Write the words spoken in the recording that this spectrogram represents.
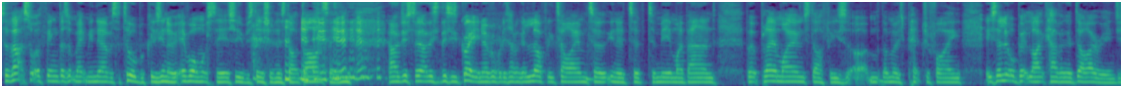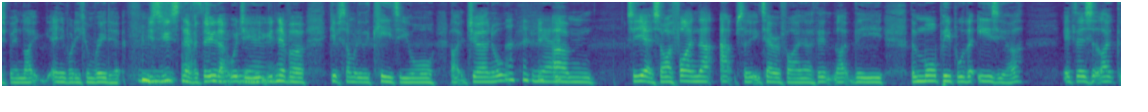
so that sort of thing doesn't make me nervous at all because you know everyone wants to hear Superstition and start dancing. and I just uh, this this is great. You know everybody's having a lovely time to you know to, to me and my band, but playing my own stuff is um, the most petrifying. It's a little bit like having a diary and just being like anybody can read it. You just, you just never do that, would you? yeah. You'd never give somebody the key to your like journal. Yeah. Um, so yeah, so I find that absolutely terrifying. I think like the the more people, the easier. If there's like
